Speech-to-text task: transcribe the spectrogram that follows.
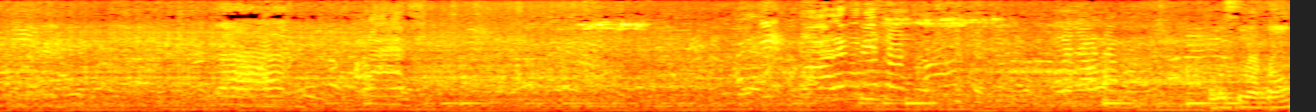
Persiapan.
